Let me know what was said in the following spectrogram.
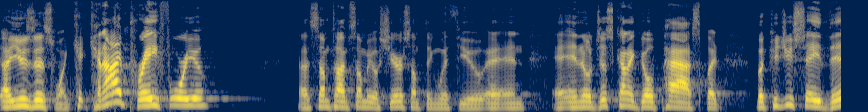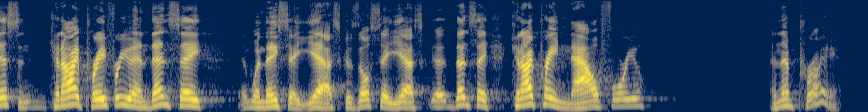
I use this one. Can, can I pray for you? Uh, sometimes somebody will share something with you and, and it'll just kind of go past. But, but could you say this? And can I pray for you? And then say, and when they say yes, because they'll say yes, uh, then say, Can I pray now for you? And then pray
